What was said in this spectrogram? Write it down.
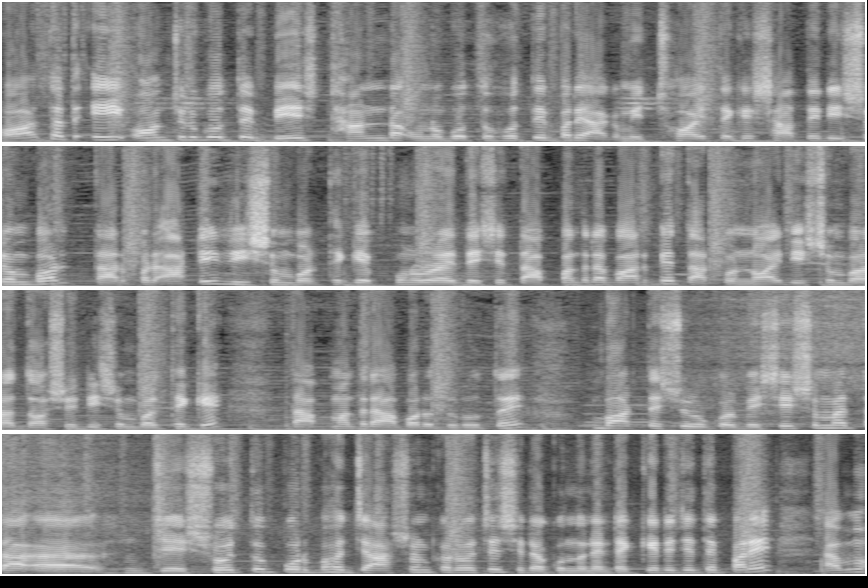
অর্থাৎ এই অঞ্চলগুলোতে বেশ ঠান্ডা অনুভূত হতে পারে আগামী ছয় থেকে সাতই ডিসেম্বর, তারপর আটই ডিসেম্বর থেকে পুনরায় দেশে তাপমাত্রা বাড়বে, তারপর নয় ডিসেম্বর আর দশই ডিসেম্বর থেকে তাপমাত্রা আবারও দ্রুত বাড়তে শুরু করবে। সেই সময় তা- যে শৈত্যপ্রবাহ যে আশঙ্কা রয়েছে সেটা কিন্তু এটা কেটে যেতে পারে এবং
